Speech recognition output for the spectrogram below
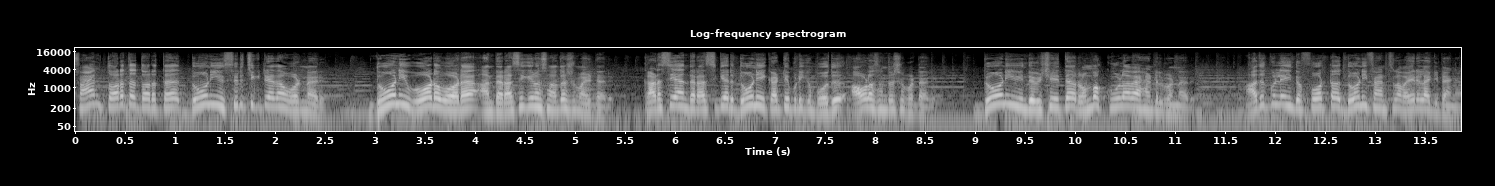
ஃபேன் துரத்த துரத்த தோனியும் சிரிச்சுக்கிட்டே தான் ஓடினார். தோனி ஓட ஓட அந்த ரசிகரும் சந்தோஷமாயிட்டார். கடைசியாக அந்த ரசிகர் தோனியை கட்டிப்பிடிக்கும் போது அவ்வளோ சந்தோஷப்பட்டார். தோனியும் இந்த விஷயத்த ரொம்ப கூலாகவே ஹேண்டில் பண்ணார். அதுக்குள்ளே இந்த ஃபோட்டோ தோனி ஃபேன்ஸ்லாம் வைரல் ஆக்கிட்டாங்க.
